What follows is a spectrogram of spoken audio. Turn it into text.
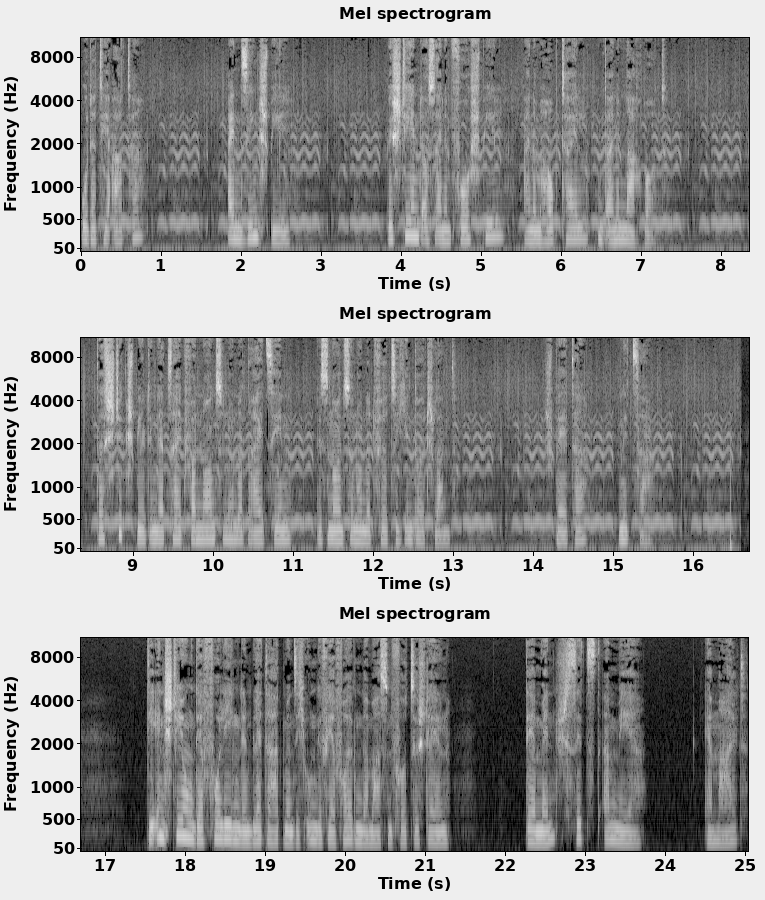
oder Theater? Ein Singspiel, bestehend aus einem Vorspiel, einem Hauptteil und einem Nachwort. Das Stück spielt in der Zeit von 1913 bis 1940 in Deutschland. Später Nizza. Die Entstehung der vorliegenden Blätter hat man sich ungefähr folgendermaßen vorzustellen. Der Mensch sitzt am Meer. Er malt.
